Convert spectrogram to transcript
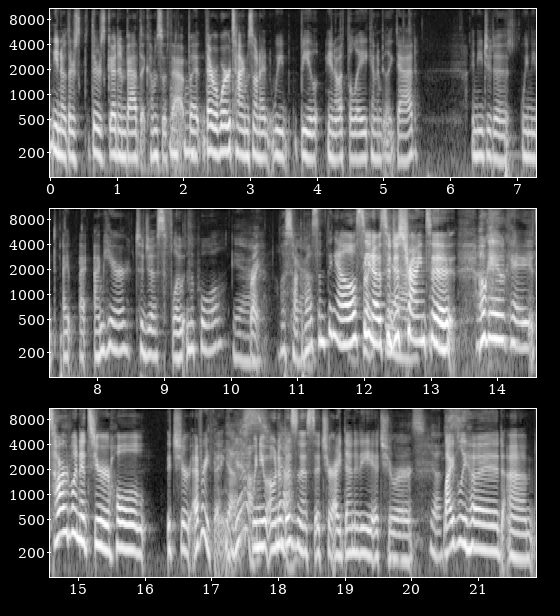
you know, there's there's good and bad that comes with that. Mm-hmm. But there were times when I'd, we'd be, you know, at the lake and I'd be like, Dad, I need you to. We need. I, I I'm here to just float in the pool. Yeah. Right. Let's talk about something else. You know, so just trying to. Okay, okay. It's hard when it's your whole it's your everything. Yes. Yeah. When you own a Yeah. business, it's your identity, it's your Yes. livelihood. Um,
